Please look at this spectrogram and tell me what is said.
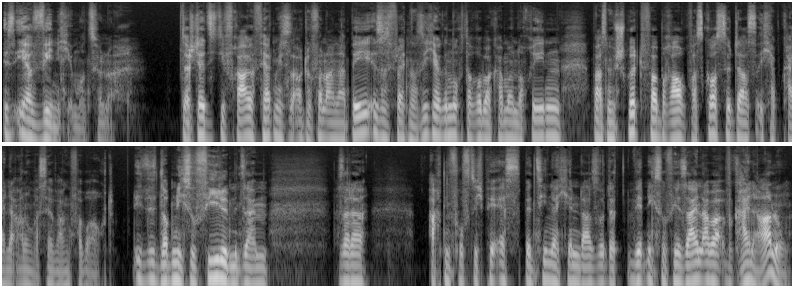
ist eher wenig emotional da stellt sich die Frage, fährt mich das Auto von A nach B? Ist es vielleicht noch sicher genug? Darüber kann man noch reden. Was mit Spritverbrauch? Was kostet das? Ich habe keine Ahnung, was der Wagen verbraucht. Ich glaube nicht so viel mit seinem, was hat er, 58 PS Benzinerchen da so. Das wird nicht so viel sein, aber keine Ahnung.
